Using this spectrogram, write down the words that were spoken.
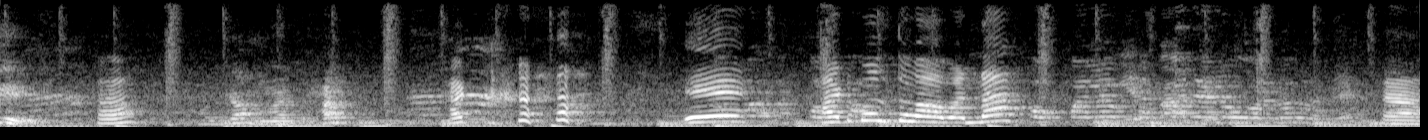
हा? हट ए हट बोलतो बाबांना. हा.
